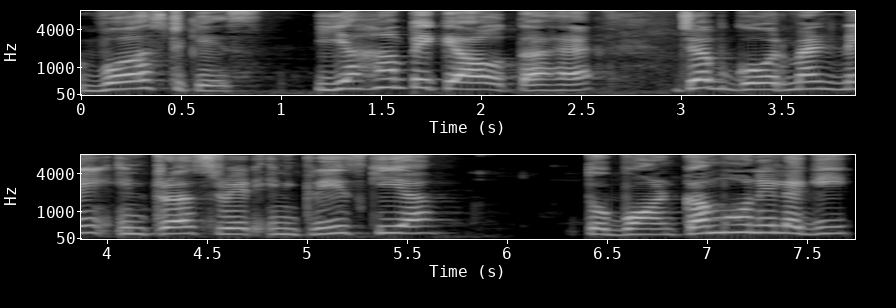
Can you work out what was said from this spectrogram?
वर्स्ट केस यहाँ पे क्या होता है, जब गवर्नमेंट ने इंटरेस्ट रेट इंक्रीज किया तो बॉन्ड कम होने लगी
